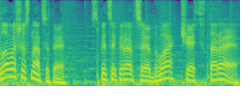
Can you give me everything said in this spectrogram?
Глава 16. Спецоперация 2, часть 2.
